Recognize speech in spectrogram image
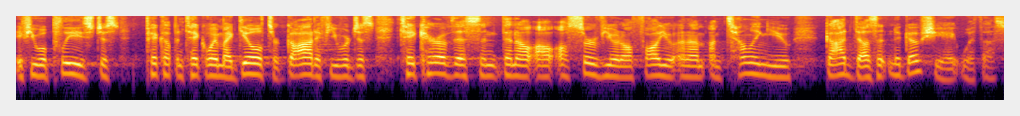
if you will please just pick up and take away my guilt, or God, if you would just take care of this, and then I'll, I'll, I'll serve you and I'll follow you. And I'm, I'm telling you, God doesn't negotiate with us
